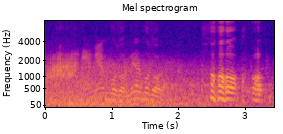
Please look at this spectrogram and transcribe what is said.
Ah, Mira, mira el motor, mira el motor.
